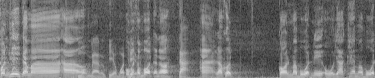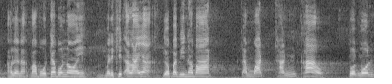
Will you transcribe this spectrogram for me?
คนที่จะมาอ่ามองหน้าหลวงพี่อมรอุเทปพสมบทอะเนาะจ้าอ่า แล้วก็ก่อนมาบวชนี่โอ้อยากแค่มาบวชเอาเลยนะมาบวชแค่บนหน่อย ไม่ได้คิดอะไรอะ่ะ เดี๋ยวไปบินทบาทจำวัดฉันข้าวตรวจมนต์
